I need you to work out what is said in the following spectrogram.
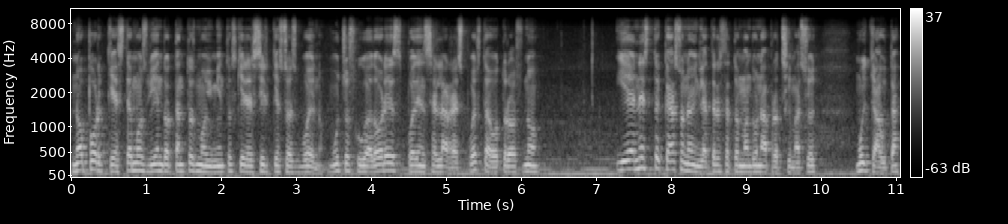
No porque estemos viendo tantos movimientos quiere decir que eso es bueno. Muchos jugadores pueden ser la respuesta, otros no. Y en este caso Nueva Inglaterra está tomando una aproximación muy cauta.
